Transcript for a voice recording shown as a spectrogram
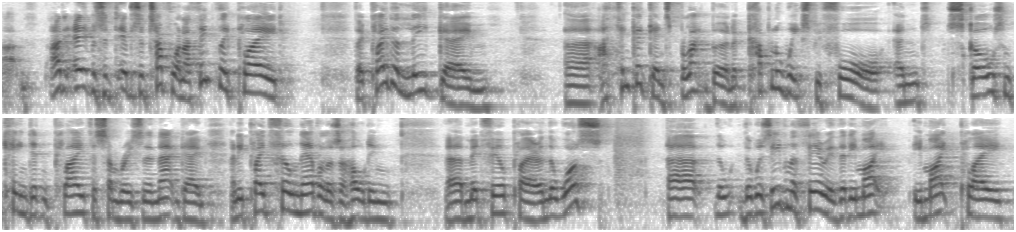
I, it was a, it was a tough one. I think they played they played a league game. Uh, I think against Blackburn a couple of weeks before, and Scholes and Keane didn't play for some reason in that game, and he played Phil Neville as a holding uh, midfield player, and there was uh, there, there was even a theory that he might he might play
